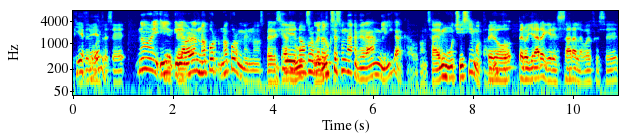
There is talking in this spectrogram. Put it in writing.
PFL. UFC, No, y, y- y la verdad, no por, no por menospreciar Sí, no Lux, por güey. menos- Lux es una gran liga, cabrón. O sea, hay muchísimo talento. pero, pero ya regresar a la UFC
